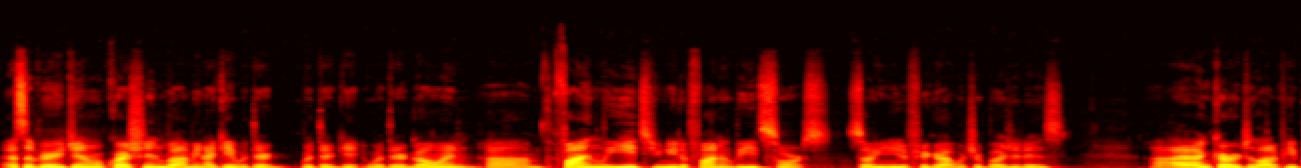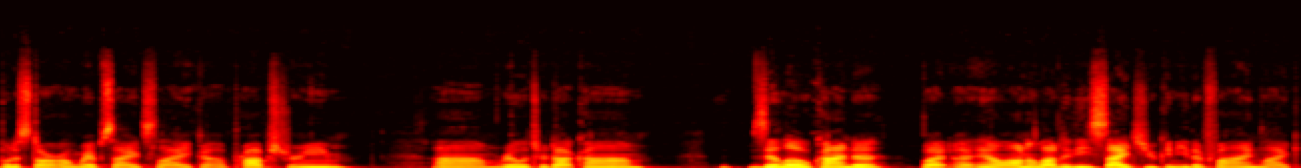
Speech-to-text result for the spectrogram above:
That's a very general question, but I mean, I get what they're what they're get what they're going. Um, to find leads, you need to find a lead source. So you need to figure out what your budget is. Uh, I encourage a lot of people to start on websites like uh, PropStream, um, Realtor.com, Zillow, kinda. But uh, know, on a lot of these sites, you can either find like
